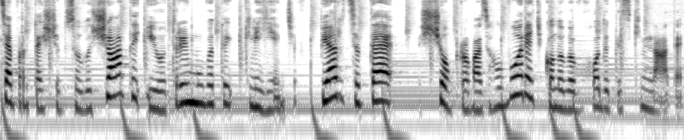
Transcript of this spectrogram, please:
це про те, щоб залучати і отримувати клієнтів. Піар це те, що про вас говорять, коли ви виходите з кімнати.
